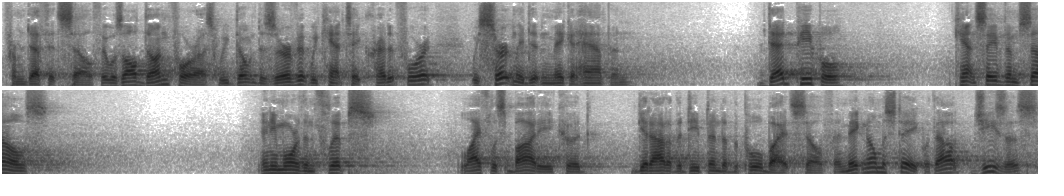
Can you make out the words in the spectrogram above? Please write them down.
from death itself. It was all done for us. We don't deserve it, we can't take credit for it. We certainly didn't make it happen. Dead people can't save themselves any more than Flip's lifeless body could get out of the deep end of the pool by itself. And make no mistake, without Jesus,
